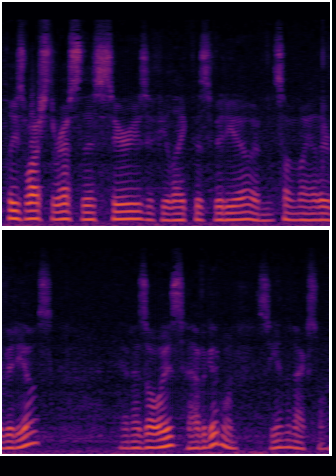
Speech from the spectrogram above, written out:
please watch the rest of this series if you like this video and some of my other videos. And as always, have a good one. See you in the next one.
